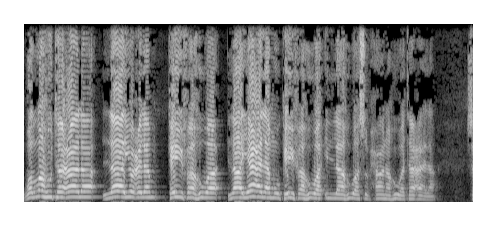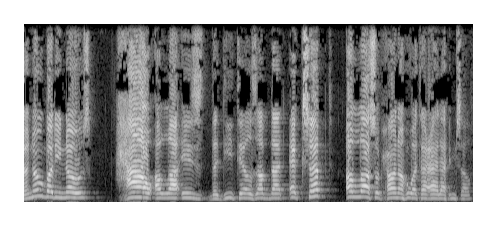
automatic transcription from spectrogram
والله تعالى لا يعلم كيف هو لا يعلم كيف هو إلا هو سبحانه وتعالى. so nobody knows how Allah is, the details of that, except Allah subhanahu wa ta'ala himself.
